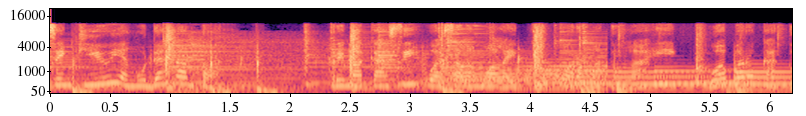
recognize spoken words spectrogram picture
Thank you yang udah nonton. Terima kasih. Wassalamualaikum warahmatullahi wabarakatuh.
